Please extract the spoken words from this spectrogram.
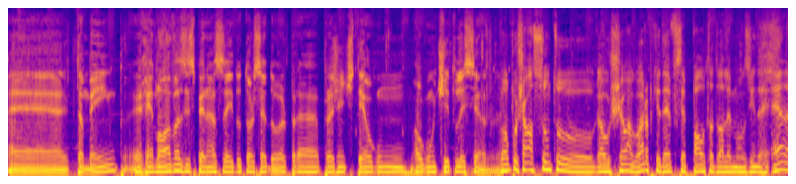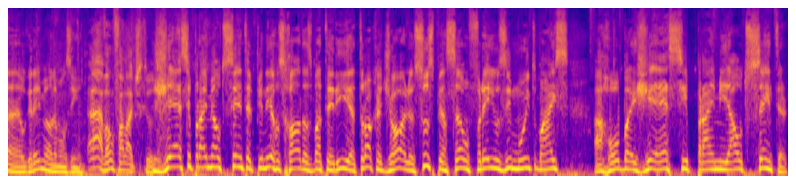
é, também renova as esperanças aí do torcedor para a gente ter algum, algum título esse ano. Né? Vamos puxar o assunto gauchão agora, porque deve ser pauta do alemãozinho. Da... É, é o Grêmio ou o alemãozinho? Ah, vamos falar de tudo. GS Prime Auto Center, pneus, rodas, bateria, troca de óleo, suspensão, freios e muito mais. Arroba GS Prime Auto Center.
